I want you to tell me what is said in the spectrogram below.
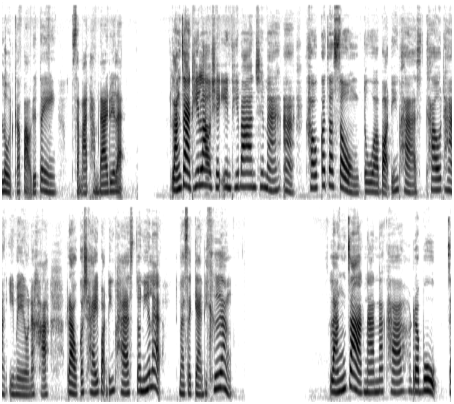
โหลดกระเป๋าด้วยตัวเอง สามารถทำได้ด้วยแหละ หลังจากที่เราเช็คอินที่บ้านใช่ไหมอะเขาก็จะส่งตัว boarding pass เข้าทางอีเมลนะคะ เราก็ใช้ boarding pass ตัวนี้แหละ มาสแกนที่เครื่อง หลังจากนั้นนะคะ ระบุจ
